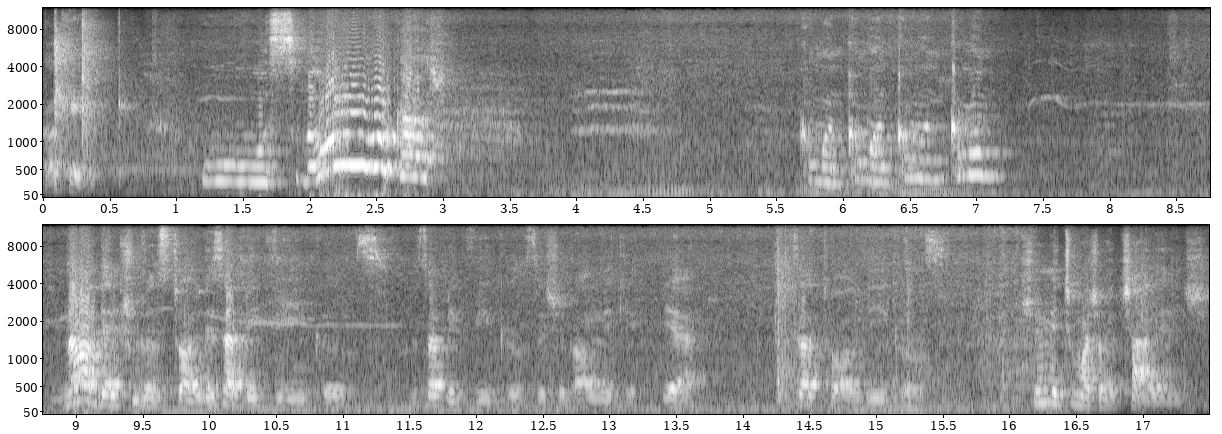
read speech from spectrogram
Okay. Ooh, slow! Gosh! Come on, come on, come on, come on! None of them should install. These are big vehicles. These are big vehicles. They should all make it. Yeah. These are tall vehicles. Shouldn't be too much of a challenge.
